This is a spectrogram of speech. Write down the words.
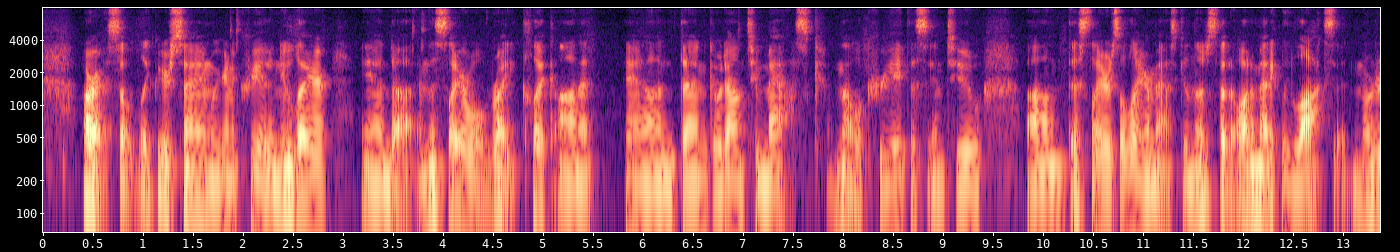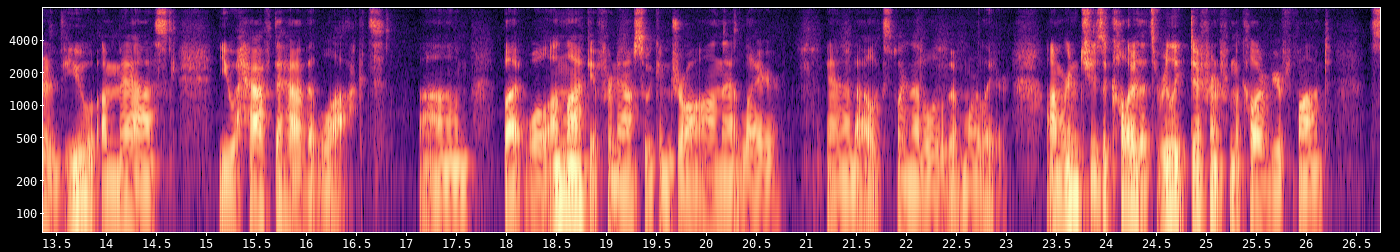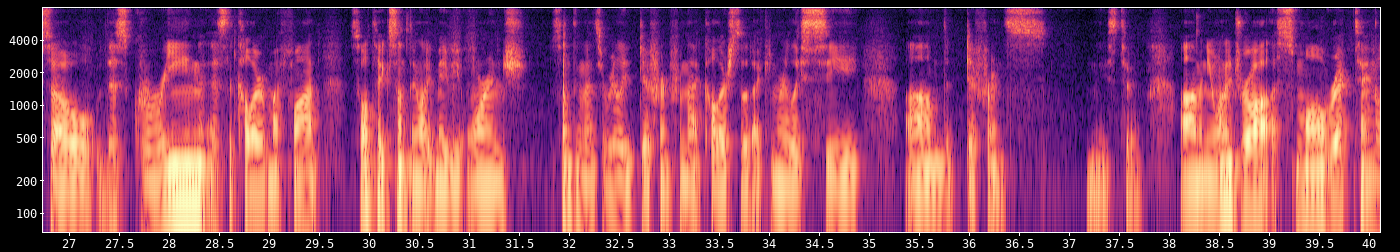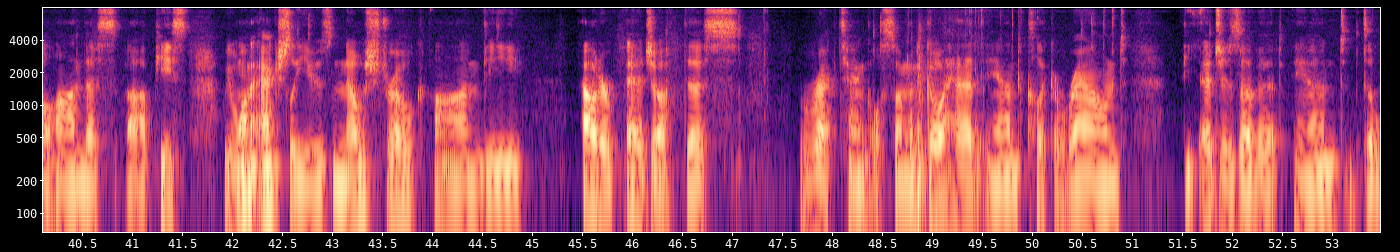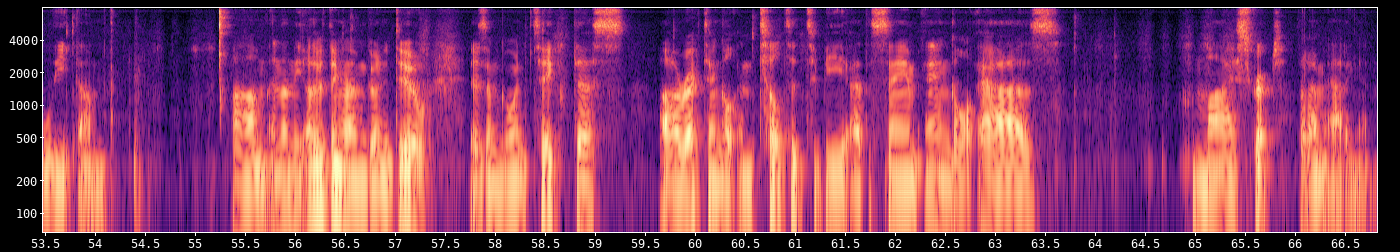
Alright, so like we were saying, we're going to create a new layer and uh, in this layer we'll right click on it and then go down to mask and that will create this into um, this layer is a layer mask. You'll notice that it automatically locks it. In order to view a mask you have to have it locked. Um, but we'll unlock it for now so we can draw on that layer and I'll explain that a little bit more later. Um, we're going to choose a color that's really different from the color of your font. So this green is the color of my font. So I'll take something like maybe orange, something that's really different from that color so that I can really see um, the difference in these two. Um, and you want to draw a small rectangle on this uh, piece. We want to actually use no stroke on the outer edge of this rectangle. So I'm going to go ahead and click around the edges of it and delete them. Um, and then the other thing I'm going to do is I'm going to take this uh, rectangle and tilt it to be at the same angle as my script that I'm adding in.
